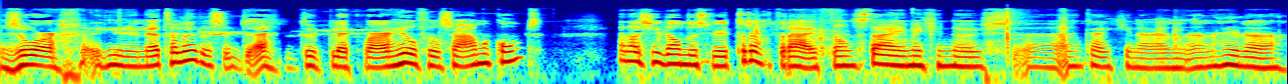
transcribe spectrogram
zorg hier in Lettelen. Dus de plek waar heel veel samenkomt. En als je dan dus weer terugdraait, dan sta je met je neus uh, en kijk je naar een, een, hele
